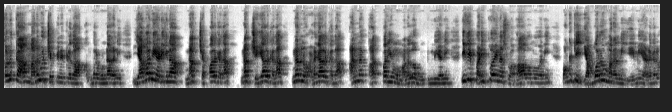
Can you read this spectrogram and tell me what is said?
కనుక మనము చెప్పినట్లుగా అందరూ ఉండాలని ఎవరిని అడిగినా నాకు చెప్పాలి కదా నాకు చెయ్యాలి కదా నన్ను అడగాలి కదా అన్న తాత్పర్యము మనలో ఉంటుంది అని ఇది పడిపోయిన స్వభావము అని. ఒకటి ఎవ్వరూ మనల్ని ఏమీ అడగరు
